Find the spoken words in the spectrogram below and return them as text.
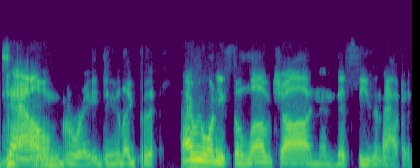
downgrade, dude. Like, the, everyone used to love Ja, and then this season happened.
